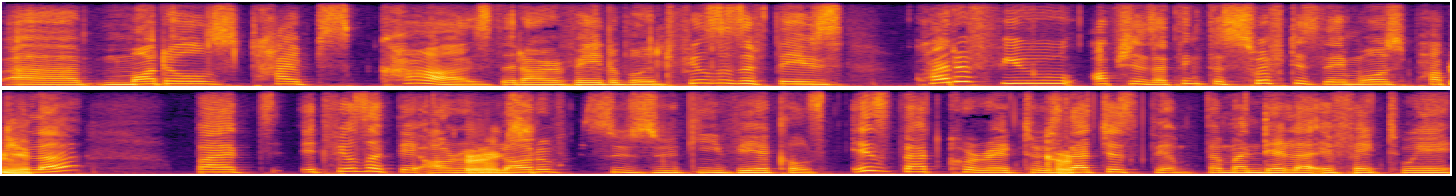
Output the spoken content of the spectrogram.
uh, models, types, cars that are available? It feels as if there's quite a few options. I think the Swift is their most popular. But it feels like there are correct. a lot of Suzuki vehicles. Is that correct, or is that just the, the Mandela effect, where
